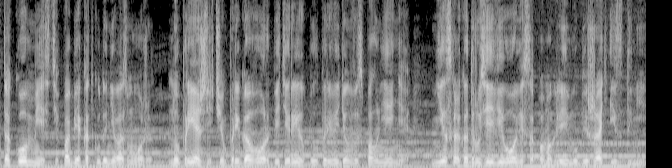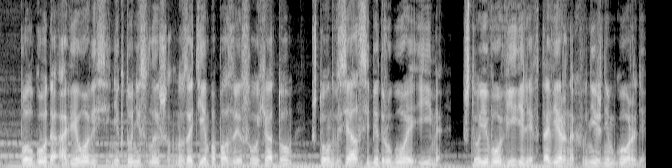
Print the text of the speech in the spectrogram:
В таком месте побег откуда невозможен. Но прежде, чем приговор пятерых был приведен в исполнение, несколько друзей Виовиса помогли ему бежать из дни. Полгода о Виовисе никто не слышал, но затем поползли слухи о том, что он взял себе другое имя, что его видели в тавернах в Нижнем городе,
